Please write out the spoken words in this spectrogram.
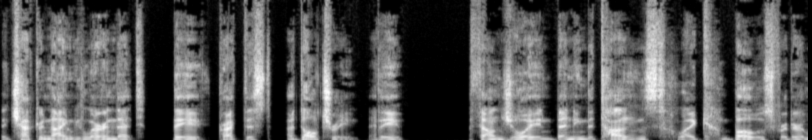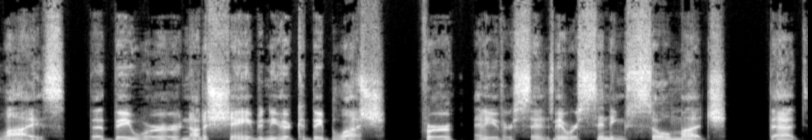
In chapter 9 we learn that they practiced adultery. They found joy in bending the tongues like bows for their lies, that they were not ashamed and neither could they blush for any of their sins. They were sinning so much that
